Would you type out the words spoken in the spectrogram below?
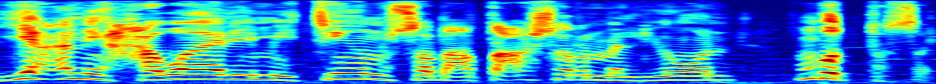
يعني حوالي 217 مليون متصل.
